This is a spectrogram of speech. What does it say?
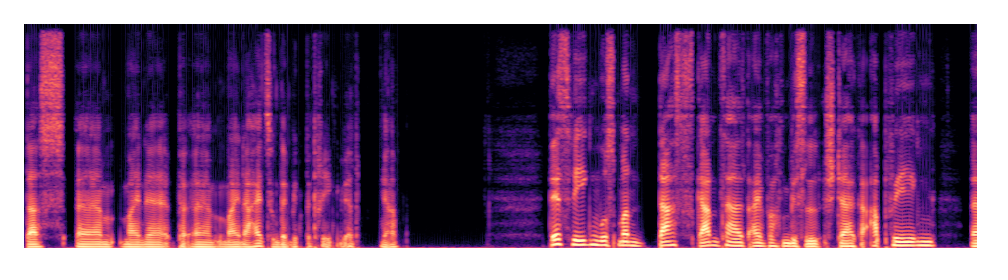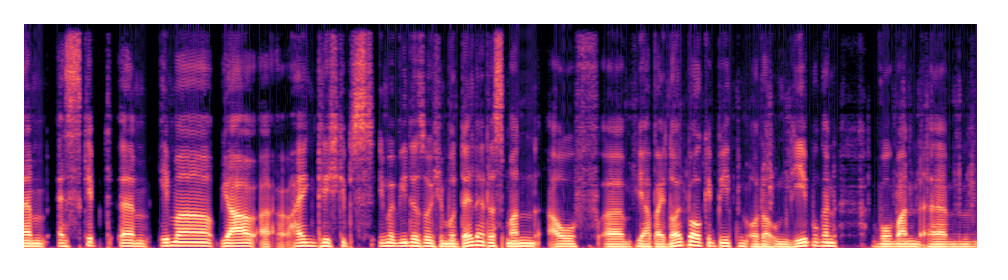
dass ähm, meine, äh, meine Heizung damit betrieben wird. Ja. Deswegen muss man das Ganze halt einfach ein bisschen stärker abwägen. Ähm, es gibt ähm, immer, ja, äh, eigentlich gibt es immer wieder solche Modelle, dass man auf, äh, ja, bei Neubaugebieten oder Umgebungen, wo man ähm,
